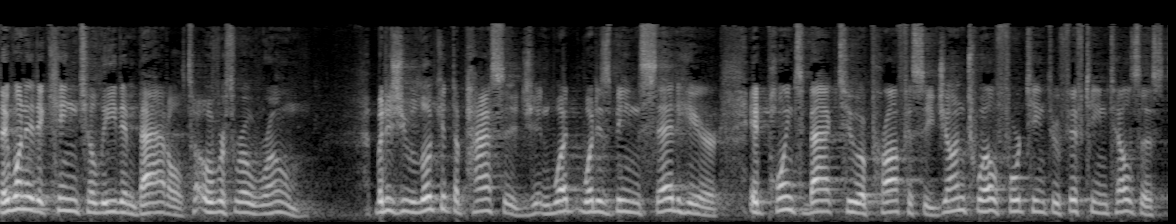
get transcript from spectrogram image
They wanted a king to lead in battle, to overthrow Rome But as you look at the passage and what, what is being said here, it points back to a prophecy. John 12, 14 through 15 tells us,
